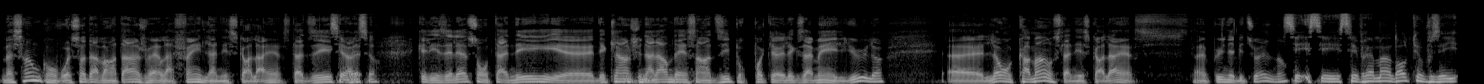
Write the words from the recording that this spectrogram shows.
me semble qu'on voit ça davantage vers la fin de l'année scolaire, c'est-à-dire que, les élèves sont tannés, euh, déclenchent une alarme d'incendie pour pas que l'examen ait lieu. Là. Euh, là, on commence l'année scolaire. C'est un peu inhabituel, non? C'est vraiment drôle que vous ayez.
